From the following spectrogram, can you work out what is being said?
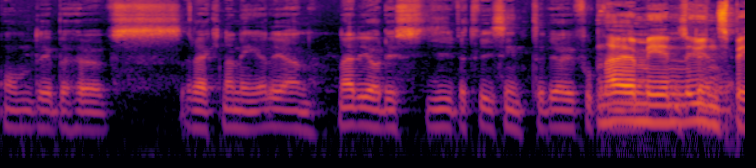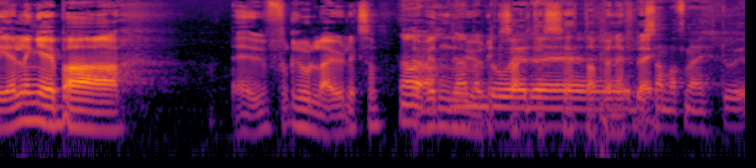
om det behövs räkna ner igen. Nej det gör det givetvis inte. Vi har ju fortfarande nej, min inspelning. är bara eh, rullar ju liksom. Ja, jag ja. vet inte nej, hur då exakt det, setupen är det för är dig. samma för mig. Då är,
